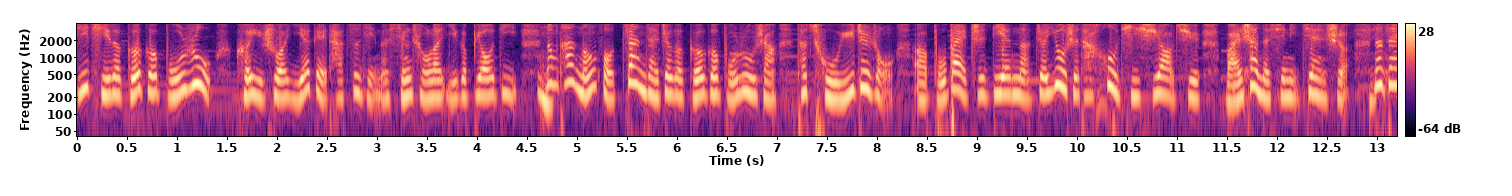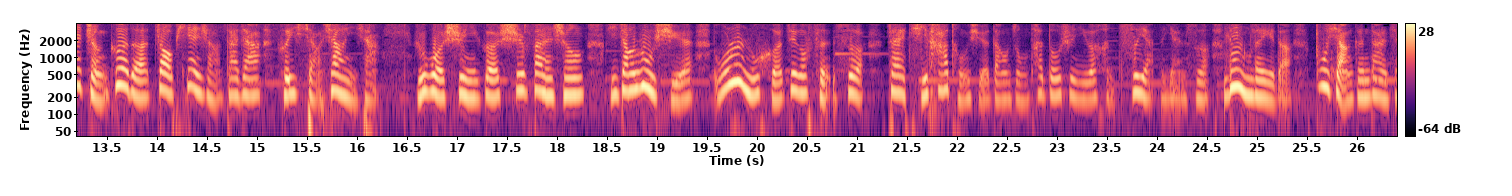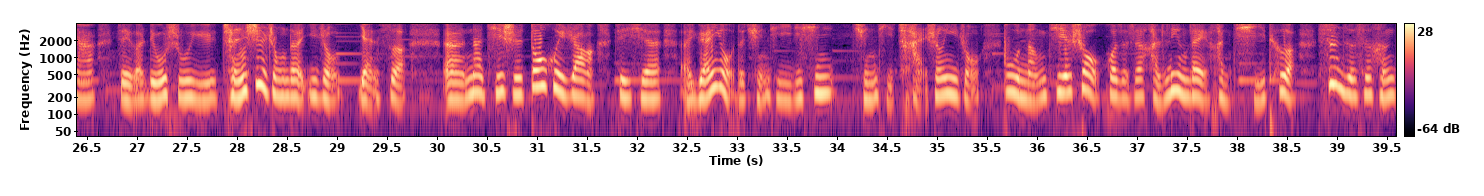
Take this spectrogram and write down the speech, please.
极其的格格不入，可以说也给他自己呢形成了一个标的。那么他能否站在这个格格不入上，他处于这种呃不败之巅呢？这又是他后期需要去完善的心理建设。那在整个的照片上，大家可以想象一下。如果是一个师范生即将入学，无论如何，这个粉色在其他同学当中，它都是一个很刺眼的颜色，另类的，不想跟大家这个流俗于尘世中的一种颜色。呃，那其实都会让这些呃原有的群体以及新群体产生一种不能接受，或者是很另类、很奇特，甚至是很。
